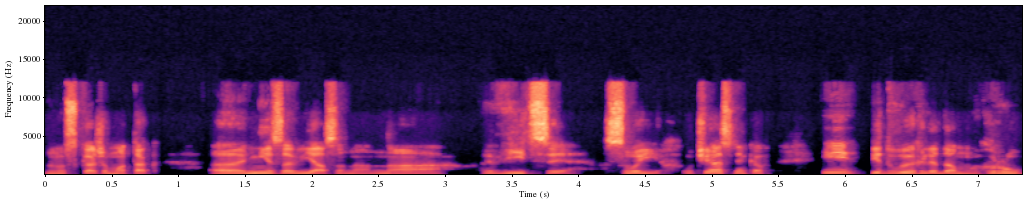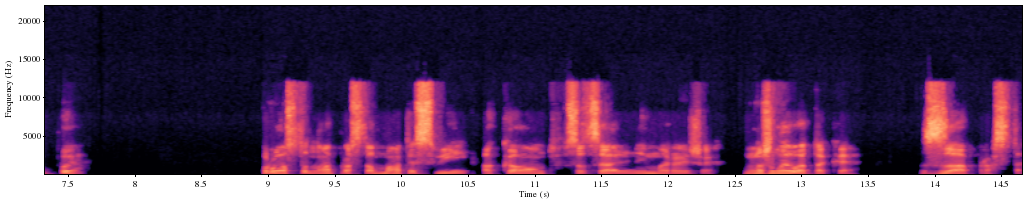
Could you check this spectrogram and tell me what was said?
ну скажімо так, е, не зав'язана на віці своїх учасників, і під виглядом групи просто-напросто мати свій аккаунт в соціальній мережі. Можливо таке? Запросто.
